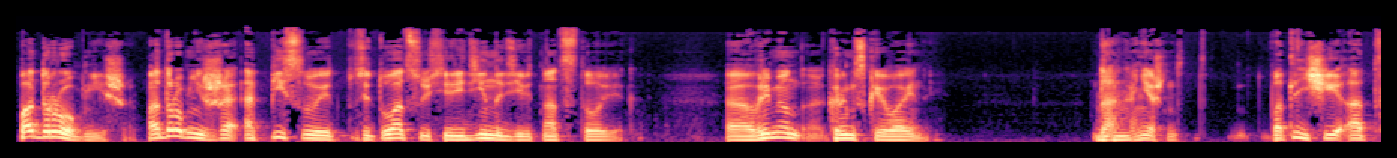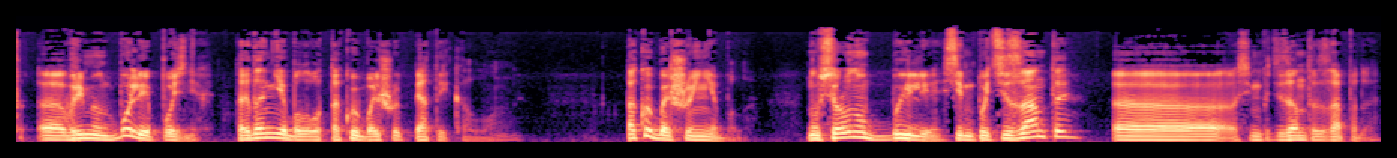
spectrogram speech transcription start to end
подробнейше, подробнейше описывает ситуацию середины XIX века, времен Крымской войны. Да, mm-hmm. конечно, в отличие от времен более поздних, Тогда не было вот такой большой пятой колонны. Такой большой не было. Но все равно были симпатизанты, э, симпатизанты Запада.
